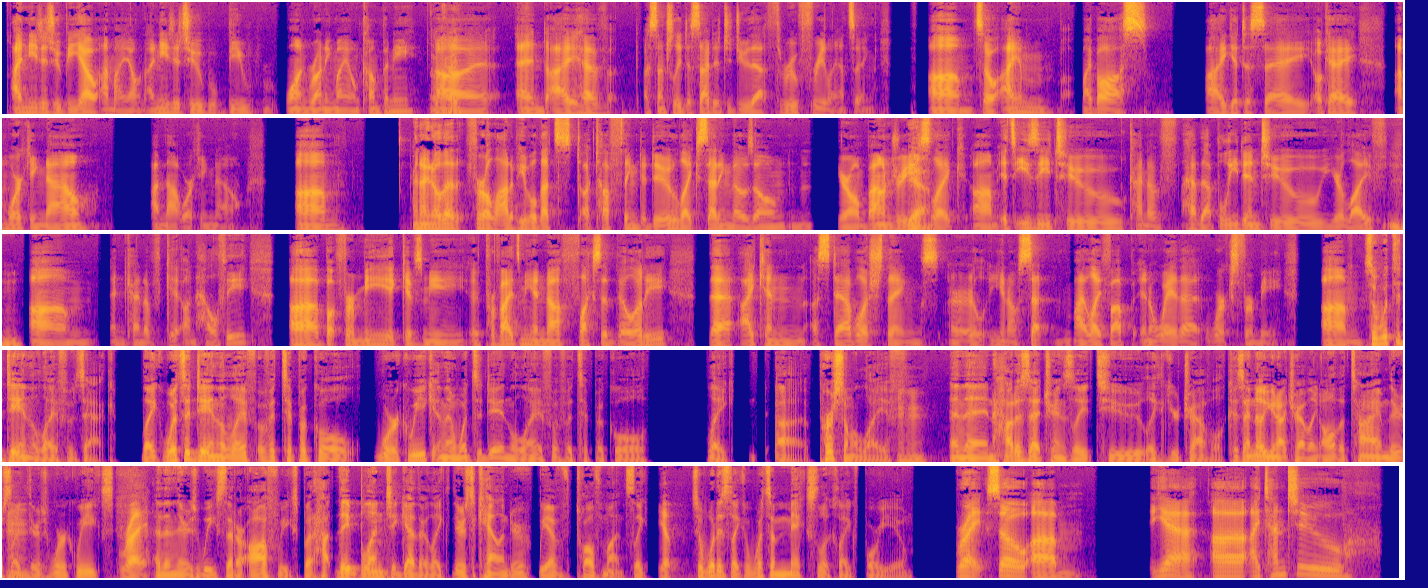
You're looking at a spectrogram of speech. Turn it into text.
i needed to be out on my own i needed to be one running my own company Okay. uh, and i have essentially decided to do that through freelancing um, so i am my boss i get to say okay i'm working now i'm not working now um, and i know that for a lot of people that's a tough thing to do like setting those own your own boundaries Yeah. like um, it's easy to kind of have that bleed into your life Mhm. um, and kind of get unhealthy uh, but for me it gives me it provides me enough flexibility that i can establish things or you know set my life up in a way that works for me. Um, so what's a day in the life of zach? Like what's a day in the life of a typical work week and then what's a day in the life of a typical like uh personal life? Mhm. And then how does that translate to like your travel because i know you're not traveling all the time there's like Mhm. there's work weeks right and then there's weeks that are off weeks but how, they blend together like there's a calendar we have 12 months like yep so what is like what's a mix look like for you Right. So, um, yeah, uh, I tend to,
